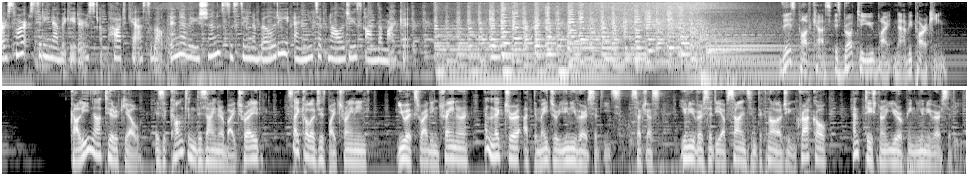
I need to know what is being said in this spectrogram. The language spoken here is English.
are Smart City Navigators, a podcast about innovation, sustainability, and new technologies on the market. This podcast is brought to you by NaviParking. Kalina Tyrkiel is a content designer by trade, psychologist by training, UX writing trainer, and lecturer at the major universities such as University of Science and Technology in Krakow and Tischner European University.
